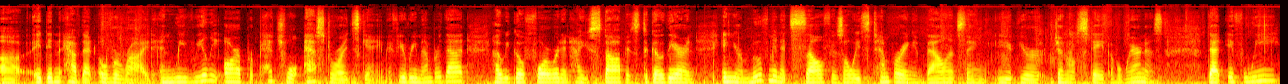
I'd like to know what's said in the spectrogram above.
Uh, it didn't have that override. And we really are a perpetual asteroids game. If you remember that, how we go forward and how you stop is to go there. And in your movement itself is always tempering and balancing you, your general state of awareness. That if we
